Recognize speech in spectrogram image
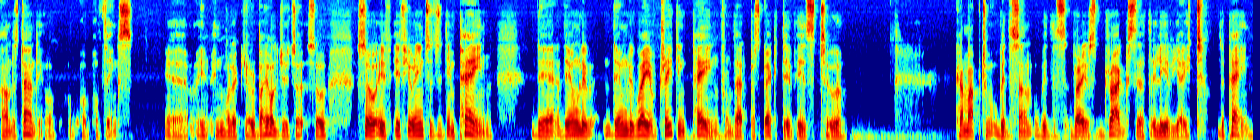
understanding of of, of things uh, in, in molecular biology. So so so if if you're interested in pain the the only the only way of treating pain from that perspective is to come up to with some with various drugs that alleviate the pain.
